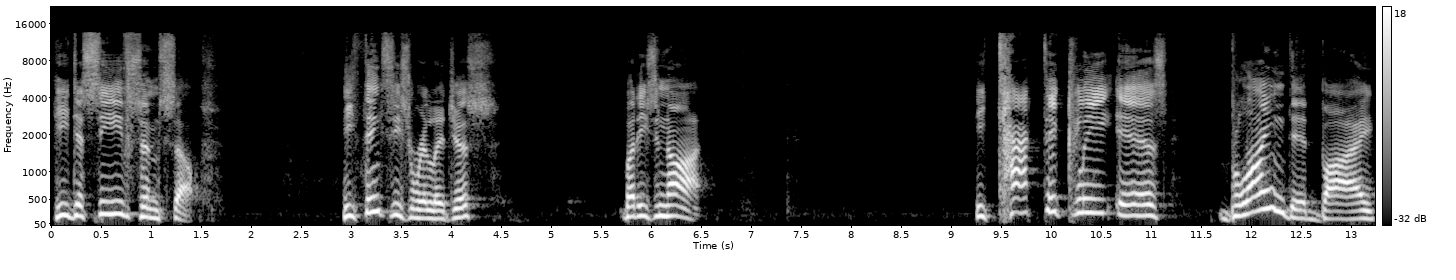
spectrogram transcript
He deceives himself. He thinks he's religious, but he's not. He tactically is blinded by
